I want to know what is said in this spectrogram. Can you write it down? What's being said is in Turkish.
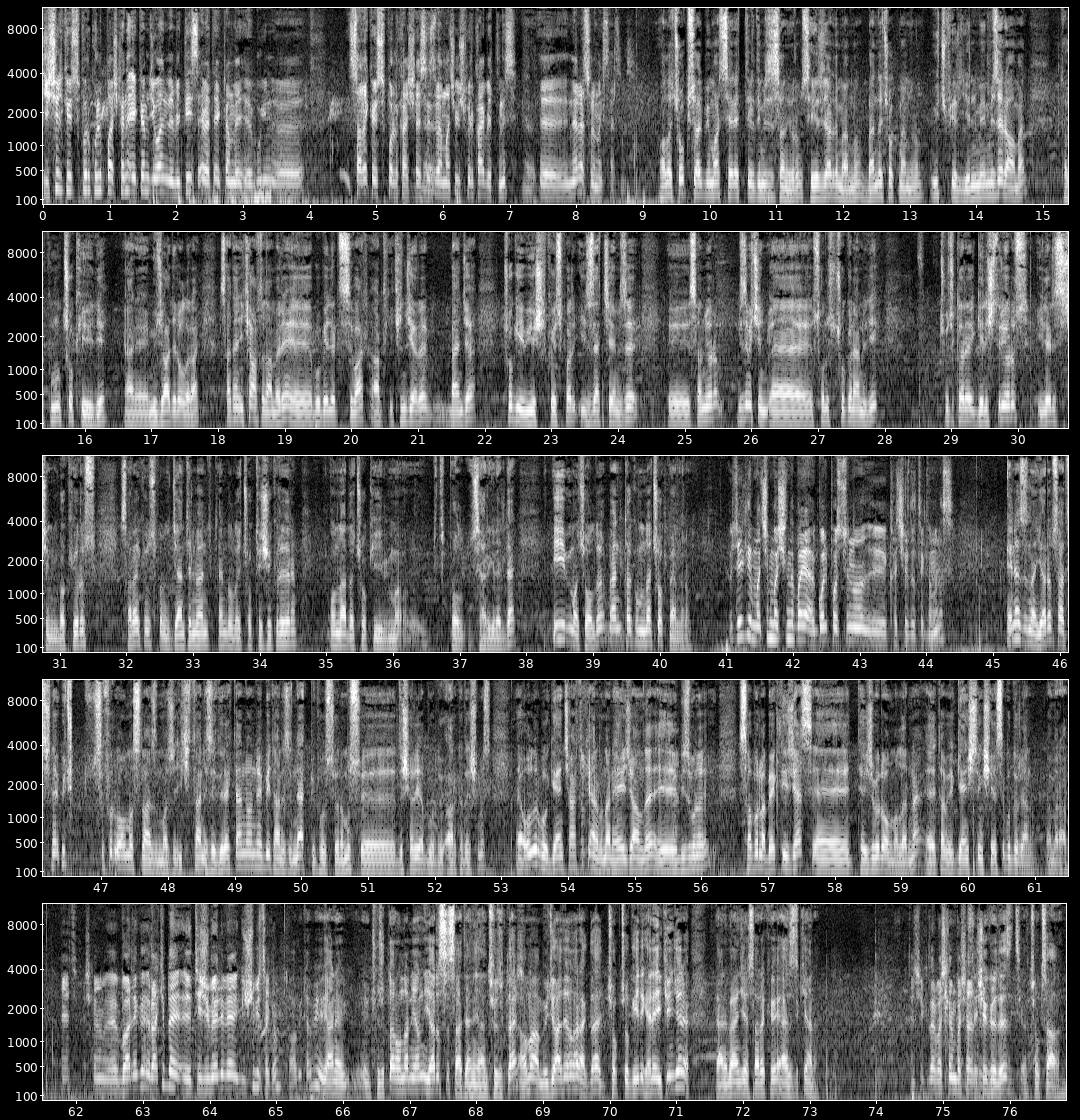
Yeşilköy Spor Kulüp Başkanı Ekrem Civan ile birlikteyiz. Evet Ekrem Bey e, bugün e, Saraköy Spor'la karşılaştınız Evet. ve maçı 3-1 kaybettiniz. Evet. E, neler söylemek istersiniz? Valla çok güzel bir maç seyrettirdiğimizi sanıyorum. Seyirciler de memnun. Ben de çok memnunum. 3-1 yenilmemize rağmen takımım çok iyiydi. Yani mücadele olarak. Zaten iki haftadan beri e, bu belirtisi var. Artık ikinci yarı bence çok iyi bir Yeşilköy Spor izleteceğimizi e, sanıyorum. Bizim için e, sonuç çok önemli değil. Çocukları geliştiriyoruz. İlerisi için bakıyoruz. Sarayköy Spor'un centilmenlikten dolayı çok teşekkür ederim. Onlar da çok iyi bir futbol sergilediler. İyi bir maç oldu. Ben takımımdan çok memnunum. Özellikle maçın başında bayağı gol pozisyonu e, kaçırdı takımınız. En azından yarım saat içinde 3-0 olması lazım maçın. İki tanesi direkten döndü, bir tanesi net bir pozisyonumuz e, dışarıya vurdu arkadaşımız. E, olur bu genç artık yani bunlar heyecanlı. E, biz bunu sabırla bekleyeceğiz e, tecrübeli olmalarına. E, tabii gençliğin şeysi budur yani Ömer abi. Evet başkanım. e, bu arada rakip de e, tecrübeli ve güçlü bir takım. Tabii tabii yani e, çocuklar onların yanının yarısı zaten yani çocuklar ama mücadele olarak da çok çok iyiydik. Hele ikinci yarı yani bence Saraköy'ü ezdik yani. Teşekkürler başkanım. Başarılar. Teşekkür ederiz. Çok sağ olun.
